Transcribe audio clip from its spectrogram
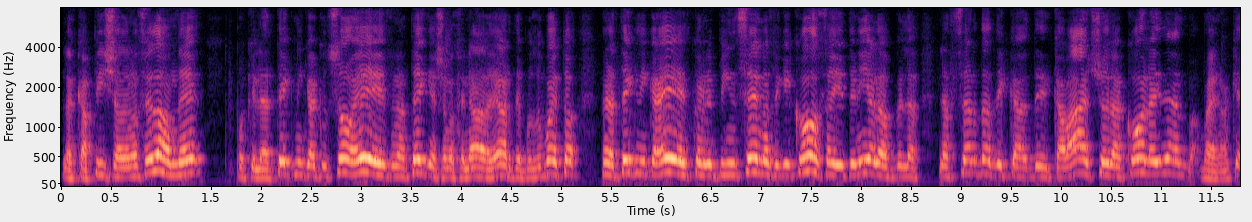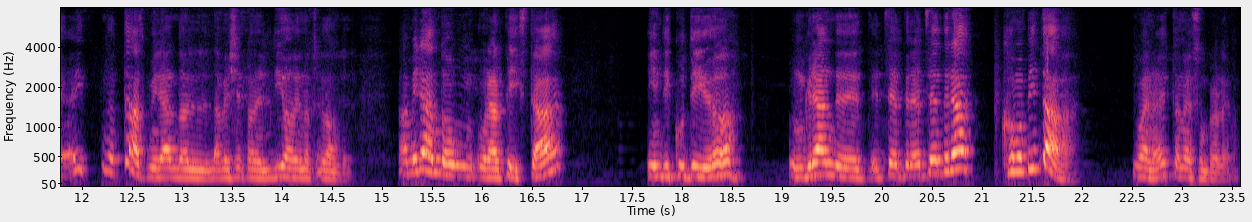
la capilla de no sé dónde, porque la técnica que usó es una técnica, yo no sé nada de arte, por supuesto, pero la técnica es con el pincel, no sé qué cosa, y tenía las cerdas de, caballo, la cola, bueno, ahí no estás mirando la belleza del dios de no sé dónde. Estás mirando un, un artista indiscutido, un grande, etcétera, etcétera, como pintaba. Bueno, esto no es un problema.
